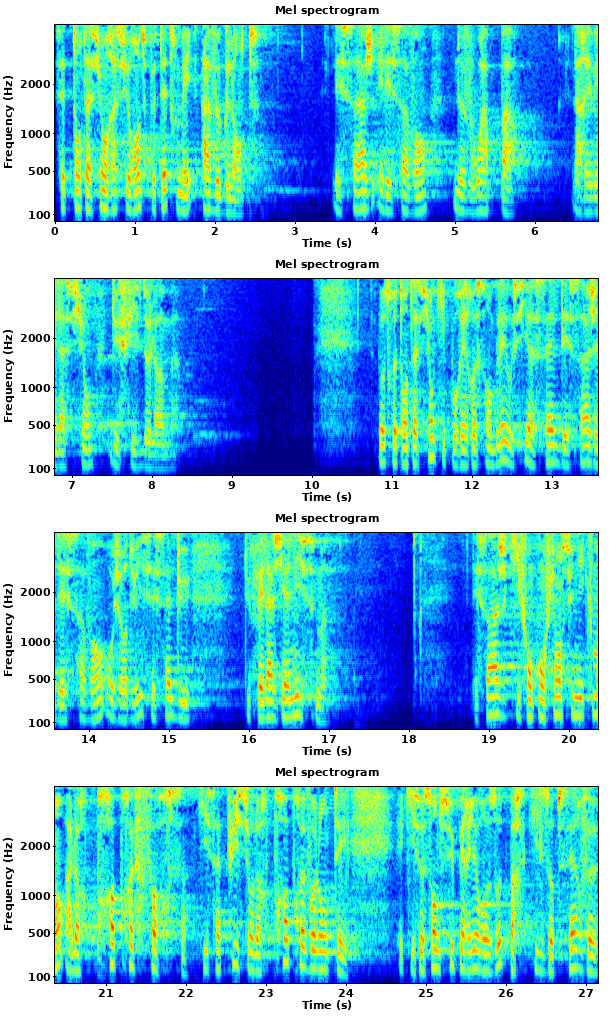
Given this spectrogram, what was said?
Cette tentation rassurante peut-être, mais aveuglante. Les sages et les savants ne voient pas la révélation du Fils de l'homme. L'autre tentation qui pourrait ressembler aussi à celle des sages et des savants aujourd'hui, c'est celle du, pélagianisme, les sages qui font confiance uniquement à leur propre force, qui s'appuient sur leur propre volonté et qui se sentent supérieurs aux autres parce qu'ils observent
